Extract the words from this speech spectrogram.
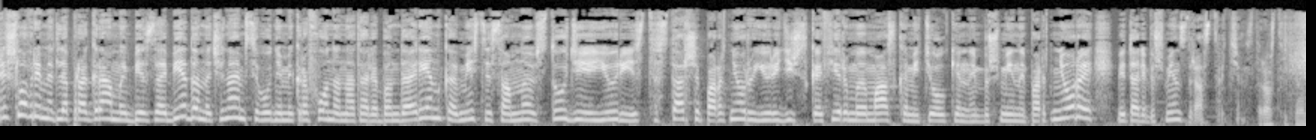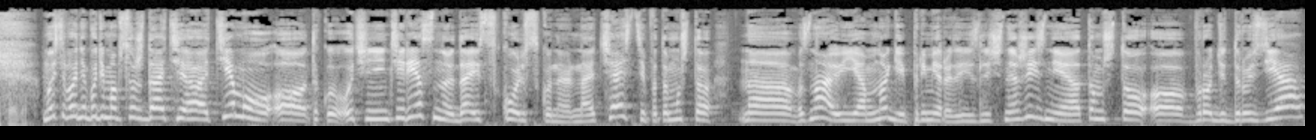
Пришло время для программы «Без обеда». Начинаем сегодня микрофона Наталья Бондаренко. Вместе со мной в студии юрист, старший партнер юридической фирмы «Маска, Метелкин и Бешмин и партнеры». Виталий Бешмин, здравствуйте. Здравствуйте, Наталья. Мы сегодня будем обсуждать а, тему а, такую очень интересную, да, и скользкую, наверное, отчасти, потому что а, знаю я многие примеры из личной жизни о том, что вроде друзья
